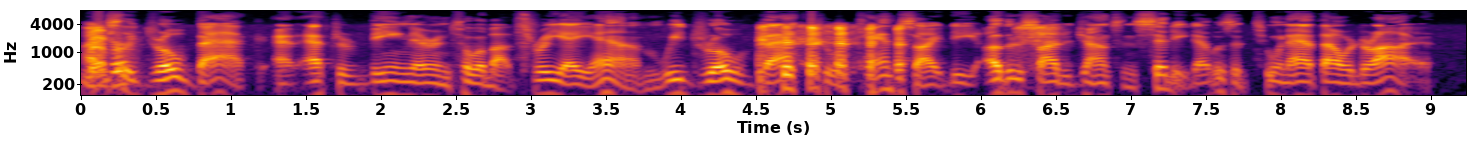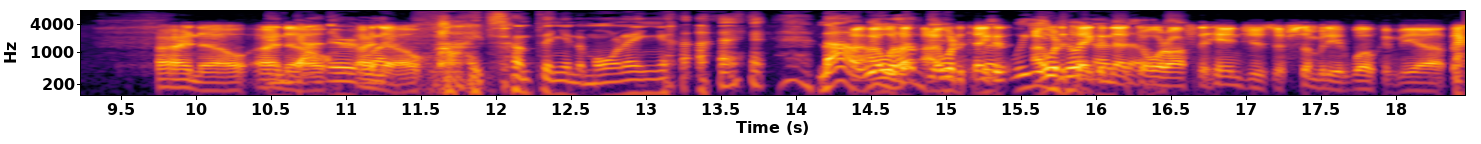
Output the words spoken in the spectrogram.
I Remember? actually drove back at, after being there until about 3 a.m. We drove back to a campsite the other side of Johnson City. That was a two and a half hour drive. I know, I know, got there I like know. five something in the morning. no, I we would have, I would have taken, I would have taken that door off the hinges if somebody had woken me up.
